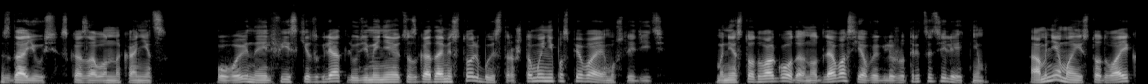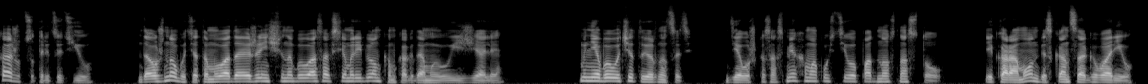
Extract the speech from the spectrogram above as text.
«Сдаюсь», — сказал он наконец. «Увы, на эльфийский взгляд люди меняются с годами столь быстро, что мы не поспеваем уследить. Мне 102 года, но для вас я выгляжу тридцатилетним. А мне мои 102 и кажутся тридцатью. Должно быть, эта молодая женщина была совсем ребенком, когда мы уезжали. Мне было 14. Девушка со смехом опустила поднос на стол. И Карамон без конца говорил,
